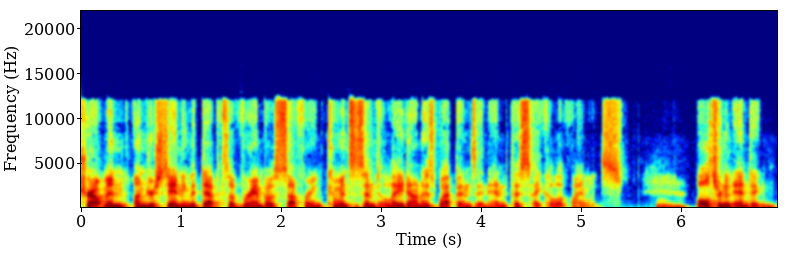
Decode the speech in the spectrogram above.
Trautman, understanding the depths of Rambo's suffering, convinces him to lay down his weapons and end the cycle of violence. Mhm. Alternate ending.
